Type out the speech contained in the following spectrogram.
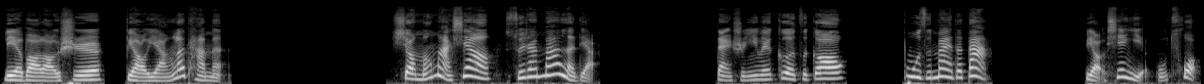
猎豹老师表扬了他们。小猛犸象虽然慢了点儿，但是因为个子高，步子迈得大，表现也不错。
